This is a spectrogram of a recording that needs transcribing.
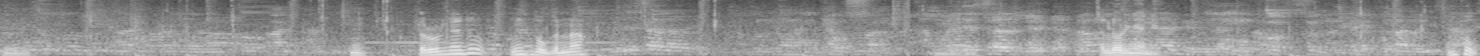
Hmm. Hmm, telurnya tuh empuk kena. Hmm. Telurnya nih. Empuk.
